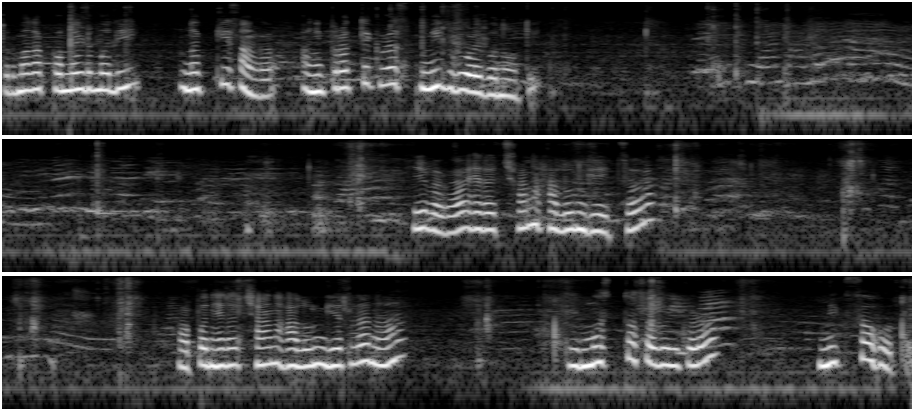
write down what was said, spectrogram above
तर मला कमेंटमध्ये नक्की सांगा. आणि प्रत्येक वेळेस मीच गोळे बनवते. हे बघा ह्याला छान हालून घ्यायचं. आपण ह्याला छान हालून घेतलं ना की मस्त सगळीकडं मिक्स होतं.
